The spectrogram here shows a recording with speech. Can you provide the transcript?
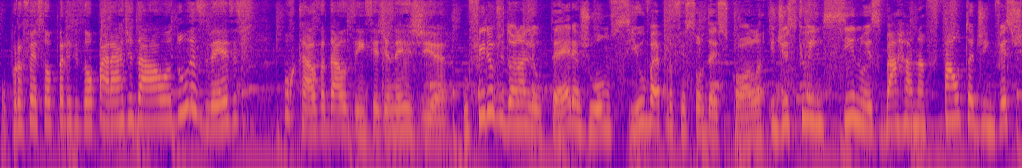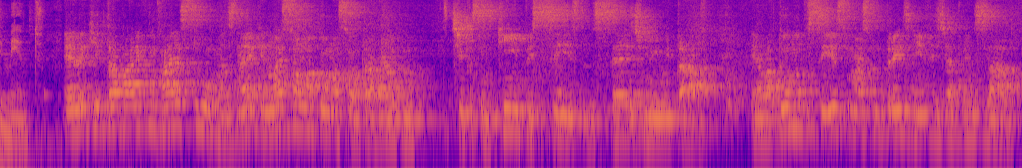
o professor precisou parar de dar aula duas vezes por causa da ausência de energia. O filho de Dona Leutéria, João Silva, é professor da escola e diz que o ensino esbarra na falta de investimento. ela que trabalha com várias turmas, né? Que não é só uma turma só, trabalha com tipo assim, quinto e sexto, sétimo e oitavo. É uma turma do sexto, mas com três níveis de aprendizado.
